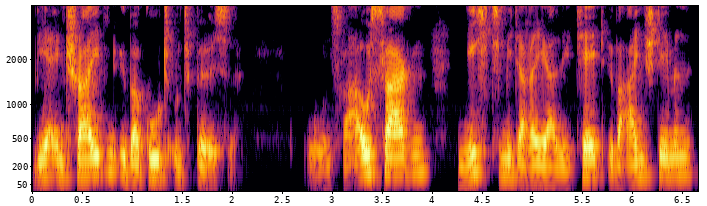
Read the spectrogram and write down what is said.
Wir entscheiden über Gut und Böse. Wo unsere Aussagen nicht mit der Realität übereinstimmen,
